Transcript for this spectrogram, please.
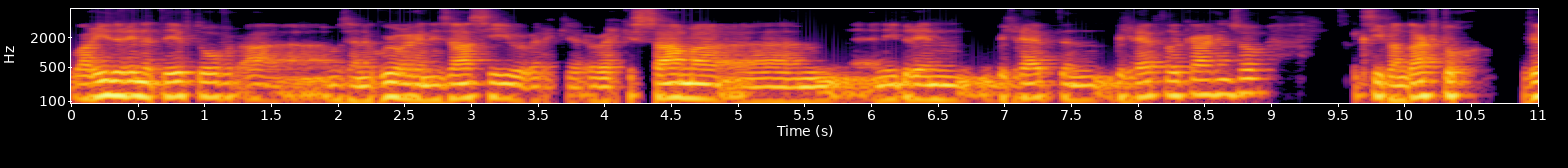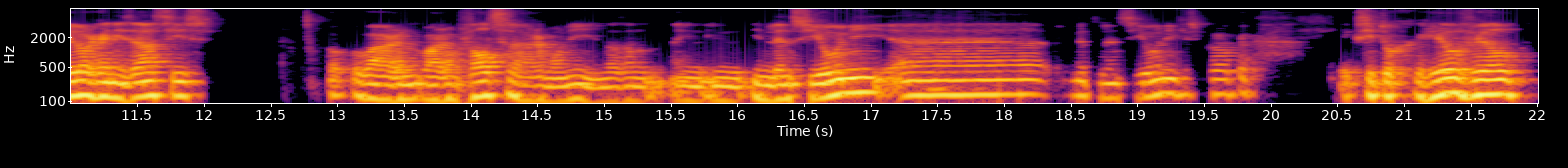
waar iedereen het heeft over, ah, we zijn een goede organisatie, we werken, we werken samen um, en iedereen begrijpt, en, begrijpt elkaar en zo. Ik zie vandaag toch veel organisaties waar een, waar een valse harmonie, dat dan in, in, in Lencioni, uh, met Lencioni gesproken, ik zie toch heel veel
